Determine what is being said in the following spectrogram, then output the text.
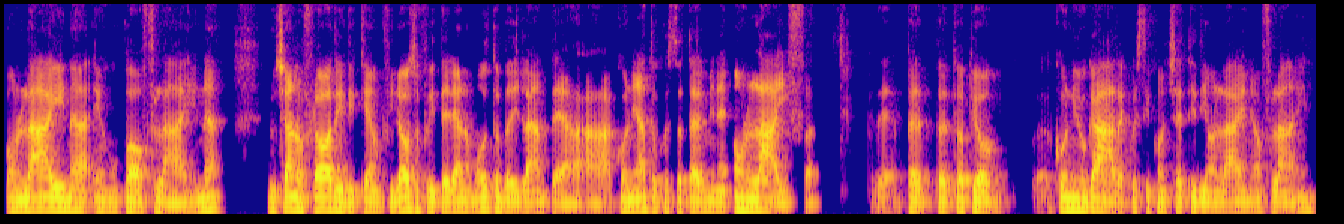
online e un po' offline. Luciano Floridi, che è un filosofo italiano molto brillante, ha, ha coniato questo termine on life, per, per proprio eh, coniugare questi concetti di online e offline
